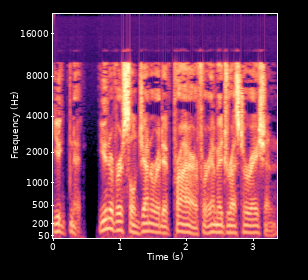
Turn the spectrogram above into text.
UGNet, Universal Generative Prior for Image Restoration.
